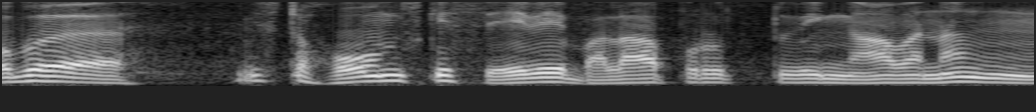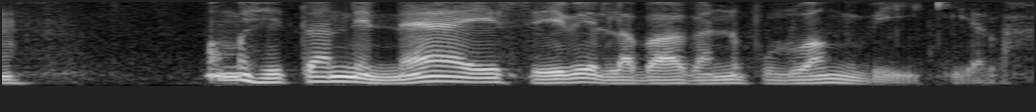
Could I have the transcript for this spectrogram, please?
ඔබ මිට. හෝම්ස්ගේ සේවේ බලාපොරොත්තුවෙන් ආවනං මම හිතන්නේ නෑ ඒ සේවේ ලබාගන්න පුළුවන් වෙයි කියලා.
